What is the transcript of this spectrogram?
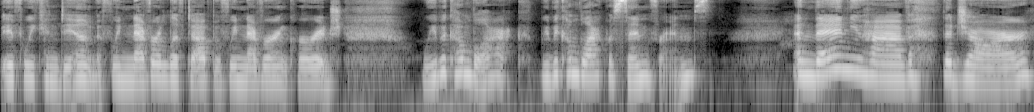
if we condemn, if we never lift up, if we never encourage, we become black. We become black with sin, friends. And then you have the jar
